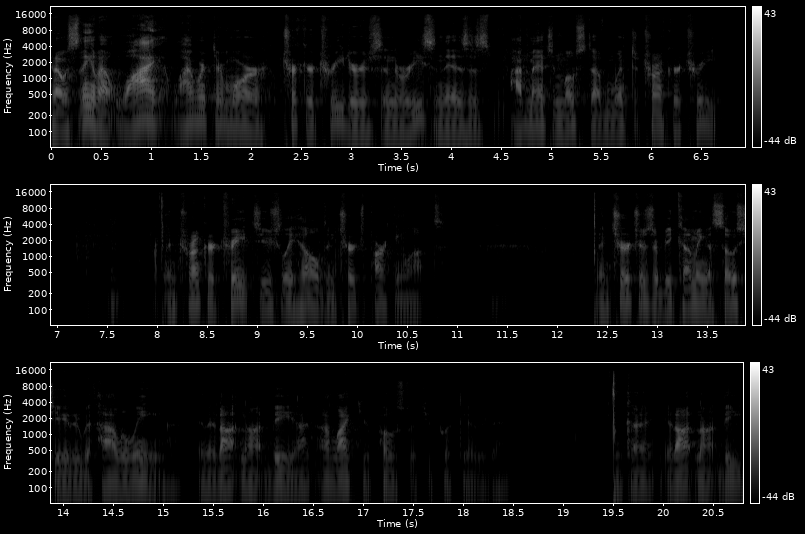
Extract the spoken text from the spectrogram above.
And I was thinking about why why weren't there more trick or treaters? And the reason is is I imagine most of them went to trunk or treat. And trunk or treats usually held in church parking lots. And churches are becoming associated with Halloween, and it ought not be. I, I liked your post, what you put the other day. Okay? It ought not be.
